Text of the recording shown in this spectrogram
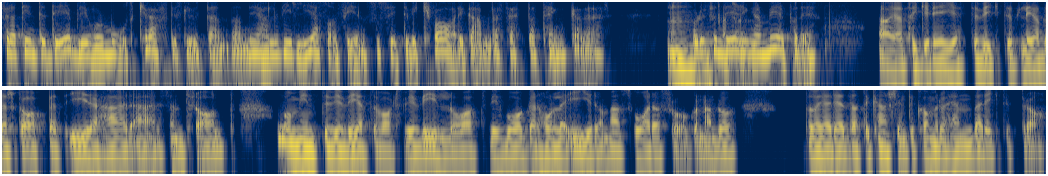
För att inte det blir vår motkraft i slutändan. I all vilja som finns så sitter vi kvar i gamla sätt att tänka där. Mm, Har du funderingar mer på det? Ja, jag tycker det är jätteviktigt. Ledarskapet i det här är centralt. Mm. Om inte vi vet vart vi vill och att vi vågar hålla i de här svåra frågorna, då, då är jag rädd att det kanske inte kommer att hända riktigt bra.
